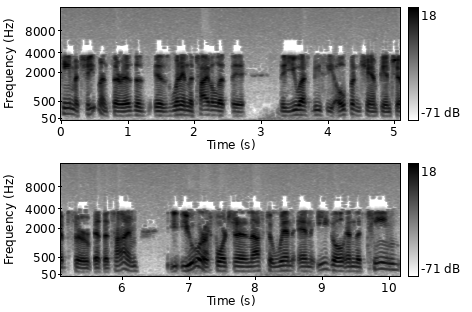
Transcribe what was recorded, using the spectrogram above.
team achievements there is is, is winning the title at the the USBC Open Championships, or at the time you were fortunate enough to win an eagle in the team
